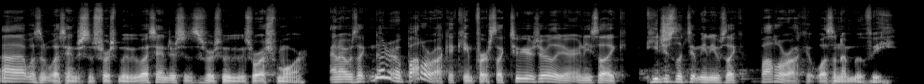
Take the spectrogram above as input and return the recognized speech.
uh, that wasn't Wes Anderson's first movie. Wes Anderson's first movie was Rushmore. And I was like, no, no, no, Bottle Rocket came first, like two years earlier. And he's like, he just looked at me and he was like, Bottle Rocket wasn't a movie.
